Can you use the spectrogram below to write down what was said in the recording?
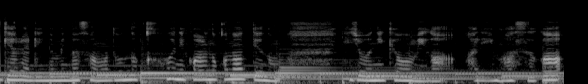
ギャラリーの皆さんはどんな風に変わるのかなっていうのも非常に興味がありますが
